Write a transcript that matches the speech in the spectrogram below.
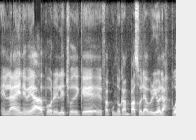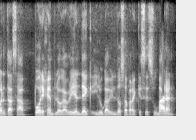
en la NBA por el hecho de que eh, Facundo Campazo le abrió las puertas a, por ejemplo, Gabriel Deck y Luca Vildosa para que se sumaran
